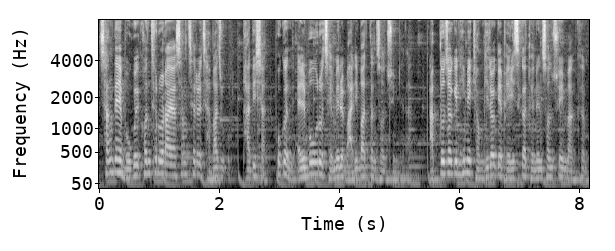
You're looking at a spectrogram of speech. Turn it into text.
상대의 목을 컨트롤하여 상체를 잡아주고 바디샷 혹은 엘보우로 재미를 많이 봤던 선수입니다. 압도적인 힘이 경기력의 베이스가 되는 선수인 만큼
